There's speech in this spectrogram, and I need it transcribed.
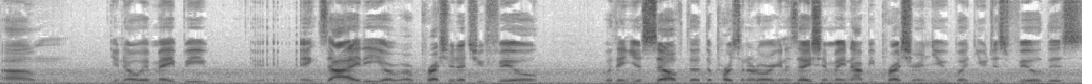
Um, you know, it may be anxiety or, or, pressure that you feel within yourself. The, the person or the organization may not be pressuring you, but you just feel this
